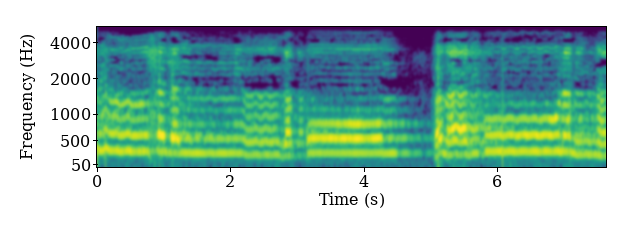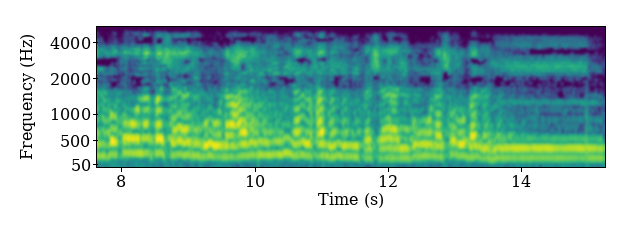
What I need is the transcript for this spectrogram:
من شجر من زقوم. فمالئون يَأْكُلُونَ مِنْهَا الْبُطُونَ فَشَارِبُونَ عَلَيْهِ مِنَ الْحَمِيمِ فَشَارِبُونَ شُرْبَ الْهِيمِ.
